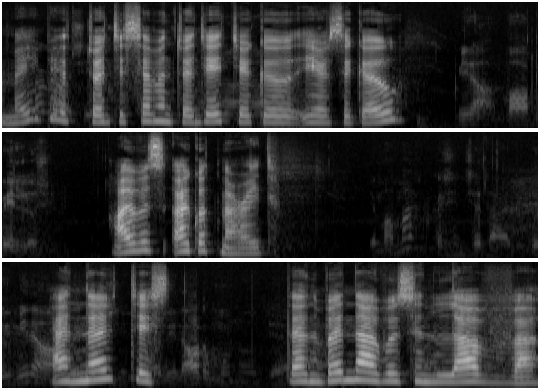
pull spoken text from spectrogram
Maybe 27, 28 ago, years ago, I was I got married and noticed that when I was in love uh,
